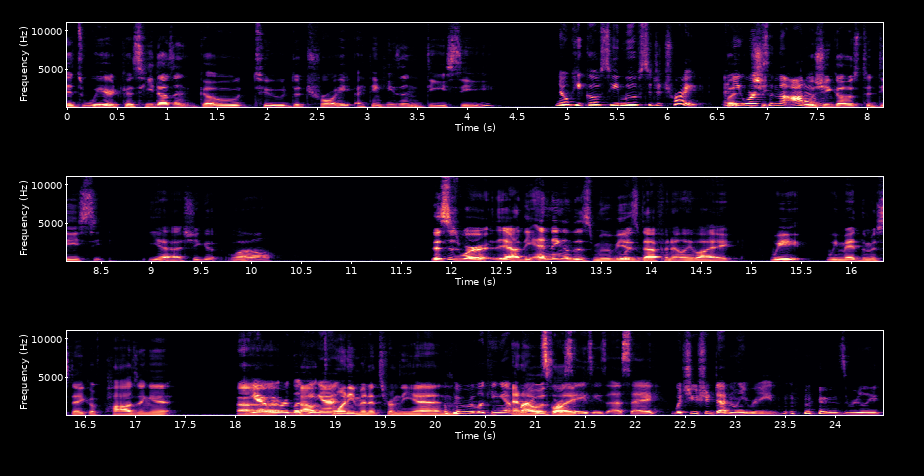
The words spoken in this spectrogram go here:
it's weird because he doesn't go to Detroit. I think he's in D.C. no he goes he moves to detroit and he works she- in the auto Well, she goes to DC. Yeah, she go. Well, this is where yeah, the ending of this movie is definitely like we we made the mistake of pausing it. Uh, Yeah, we were looking about at- twenty minutes from the end. we were looking at And was like- Scorsese's essay, which you should definitely read. it was really,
